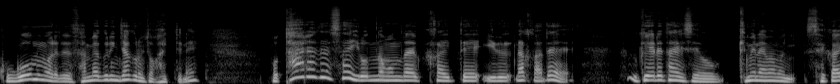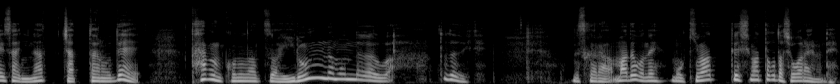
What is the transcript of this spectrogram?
5合目までで300人弱の人が入ってねもうただでさえいろんな問題を抱えている中で受け入れ体制を決めないままに世界遺産になっちゃったので多分この夏はいろんな問題がうわーっと出てきて。ですからまあでもねもう決まってしまったことはしょうがないので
